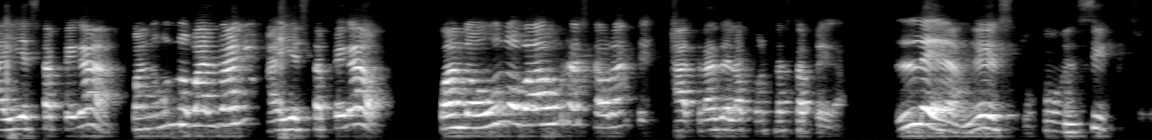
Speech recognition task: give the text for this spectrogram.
ahí está pegada. Cuando uno va al baño, ahí está pegado. Cuando uno va a un restaurante, atrás de la puerta está pegado. Lean esto, jovencitos.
